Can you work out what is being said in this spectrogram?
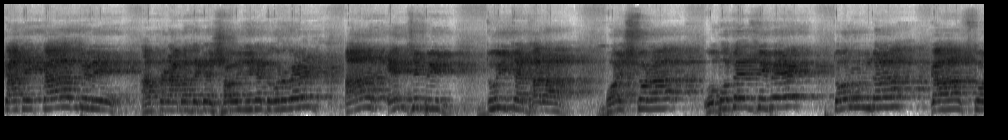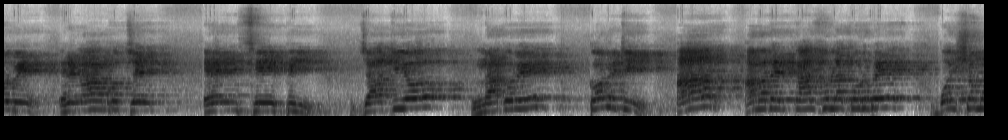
কাঁধে কাঁধ মিলে আপনারা আমাদেরকে সহযোগিতা করবেন। আর এনসিপির দুইটা ধারা, বয়স্করা উপদেশ দিবে, তরুণরা কাজ করবে। এর নাম হচ্ছে এনসিপি, জাতীয় নাগরিক কমিটি। আর আমাদের কাজগুলা করবে। বৈষম্য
